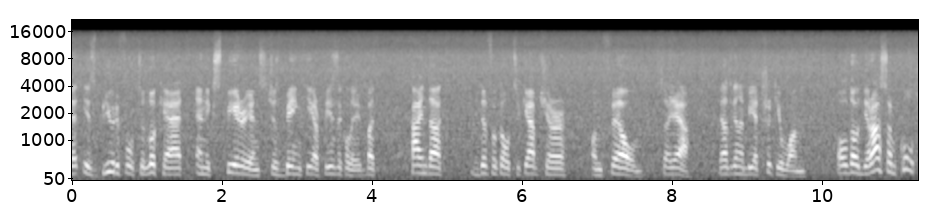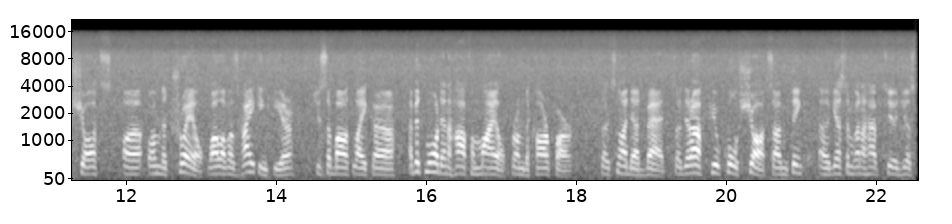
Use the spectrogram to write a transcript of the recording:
that is beautiful to look at and experience just being here physically but kinda difficult to capture on film. So yeah that's gonna be a tricky one. Although there are some cool shots uh, on the trail while I was hiking here just about like uh, a bit more than a half a mile from the car park. So it's not that bad. So there are a few cool shots. I think I guess I'm gonna have to just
